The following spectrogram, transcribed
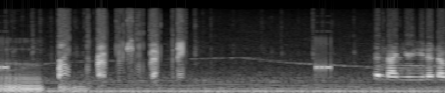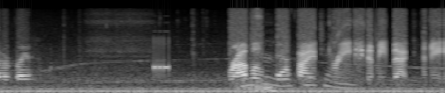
Uh, And 9 your unit number, please. Bravo 453, show me back to 8.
